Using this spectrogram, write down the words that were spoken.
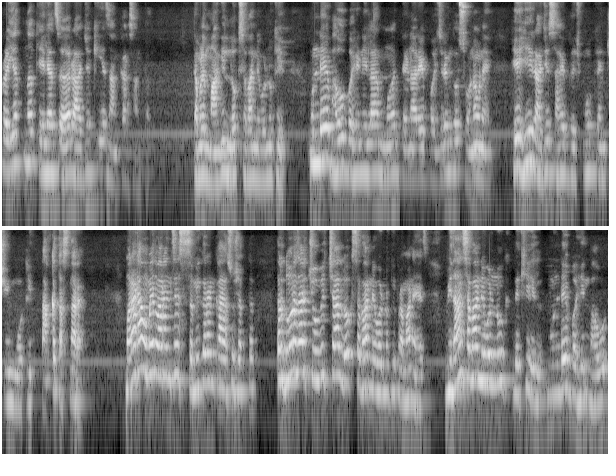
प्रयत्न केल्याचं राजकीय जाणकार सांगतात. त्यामुळे मागील लोकसभा निवडणुकीत मुंडे भाऊ बहिणीला मत देणारे बजरंग सोनवणे हेही राजेसाहेब देशमुख यांची मोठी ताकद असणार आहे. मराठा उमेदवारांचे समीकरण काय असू शकतं? तर दोन हजार चोवीसच्या लोकसभा निवडणुकीप्रमाणेच विधानसभा निवडणूक देखील मुंडे बहीण भाऊ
